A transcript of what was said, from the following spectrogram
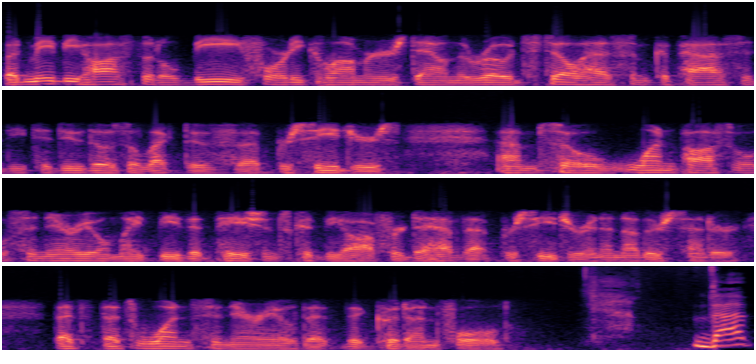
But maybe Hospital B, 40 kilometers down the road, still has some capacity to do those elective uh, procedures. Um, so one possible scenario might be that patients could be offered to have that procedure in another center. That's that's one scenario that, that could unfold. That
